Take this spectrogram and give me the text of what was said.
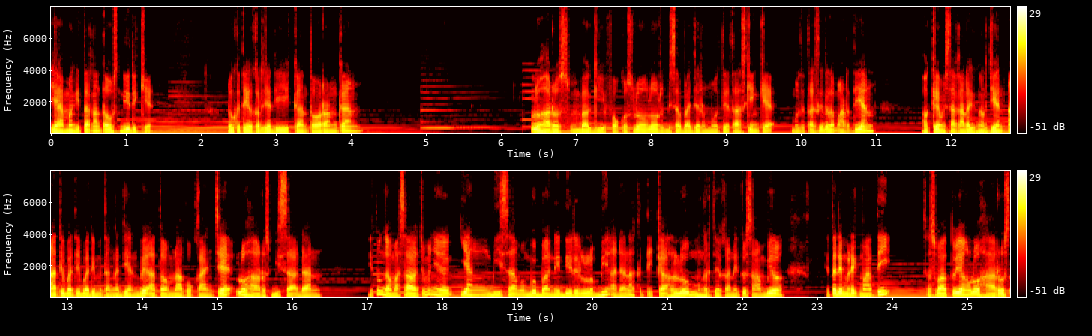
Ya emang kita kan tahu sendiri kayak lo ketika kerja di kantoran kan lo harus membagi fokus lo, lo harus bisa belajar multitasking kayak multitasking dalam artian Oke, misalkan lagi ngerjain A, tiba-tiba diminta ngerjain B atau melakukan C, lo harus bisa dan itu nggak masalah. Cuma ya, yang bisa membebani diri lo lebih adalah ketika lo mengerjakan itu sambil kita ya menikmati sesuatu yang lo harus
